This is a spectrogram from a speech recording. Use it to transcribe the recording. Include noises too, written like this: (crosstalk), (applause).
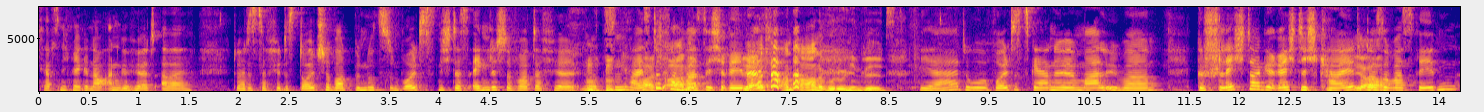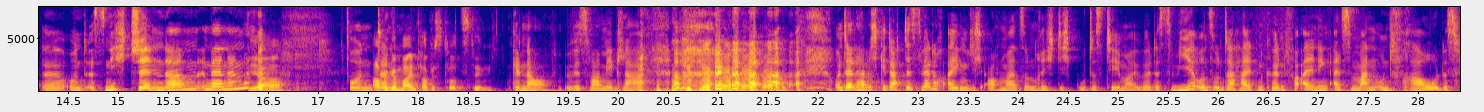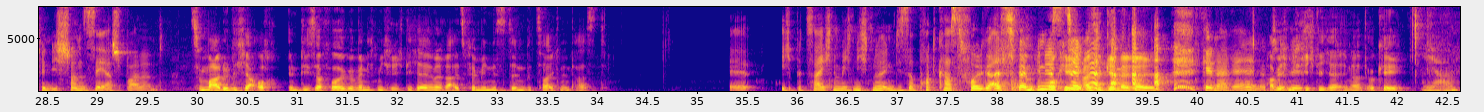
ich habe es nicht mehr genau angehört, aber du hattest dafür das deutsche Wort benutzt und wolltest nicht das englische Wort dafür (laughs) nutzen. Weißt Ah, du, von ahne. was ich rede? Ja, ich ahne, wo du hin willst. (laughs) Ja, du wolltest gerne mal über Geschlechtergerechtigkeit Ja. oder sowas reden äh, und es nicht gendern nennen. Ja, (laughs) Und aber dann, gemeint habe ich es trotzdem. Genau, das war mir klar. Und dann habe ich gedacht, das wäre doch eigentlich auch mal so ein richtig gutes Thema, über das wir uns unterhalten können, vor allen Dingen als Mann und Frau. Das finde ich schon sehr spannend. Zumal du dich ja auch in dieser Folge, wenn ich mich richtig erinnere, als Feministin bezeichnet hast. Ich bezeichne mich nicht nur in dieser Podcast-Folge als Feministin. Okay, also generell (laughs) generell natürlich. habe ich mich richtig erinnert. Okay. Ja,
